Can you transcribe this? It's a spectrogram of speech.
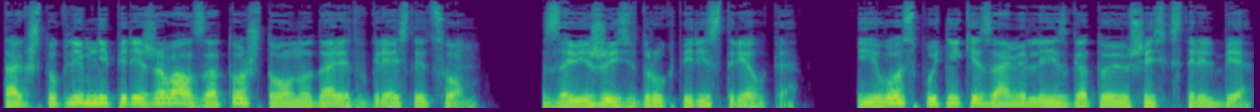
Так что Клим не переживал за то, что он ударит в грязь лицом. Завяжись вдруг перестрелка. Его спутники замерли, изготовившись к стрельбе.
